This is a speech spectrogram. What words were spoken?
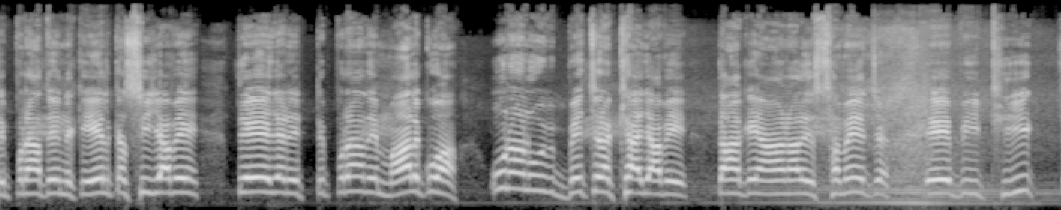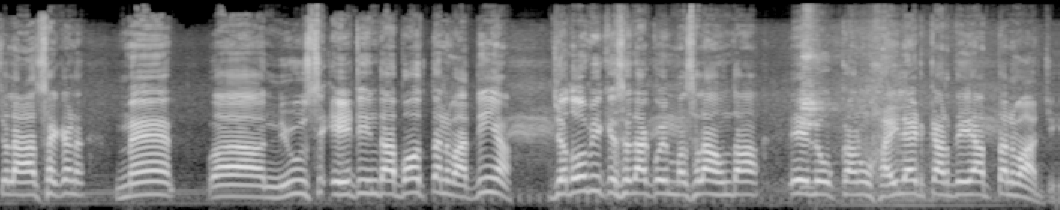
ਟਿੱਪਰਾਂ ਤੇ ਨਕੇਲ ਕੱਸੀ ਜਾਵੇ ਤੇ ਜਿਹੜੇ ਟਿੱਪਰਾਂ ਦੇ ਮਾਲਕ ਆ, ਉਹਨਾਂ ਨੂੰ ਵੀ ਵਿੱਚ ਰੱਖਿਆ ਜਾਵੇ ਤਾਂ ਕਿ ਆਉਣ ਵਾਲੇ ਸਮੇਂ 'ਚ ਇਹ ਵੀ ਠੀਕ ਚਲਾ ਸਕਣ। ਮੈਂ ਨਿਊਜ਼ 18 ਦਾ ਬਹੁਤ ਧੰਨਵਾਦੀ ਆ ਜਦੋਂ ਵੀ ਕਿਸੇ ਦਾ ਕੋਈ ਮਸਲਾ ਹੁੰਦਾ, ਇਹ ਲੋਕਾਂ ਨੂੰ ਹਾਈਲਾਈਟ ਕਰਦੇ ਆ। ਧੰਨਵਾਦ ਜੀ।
